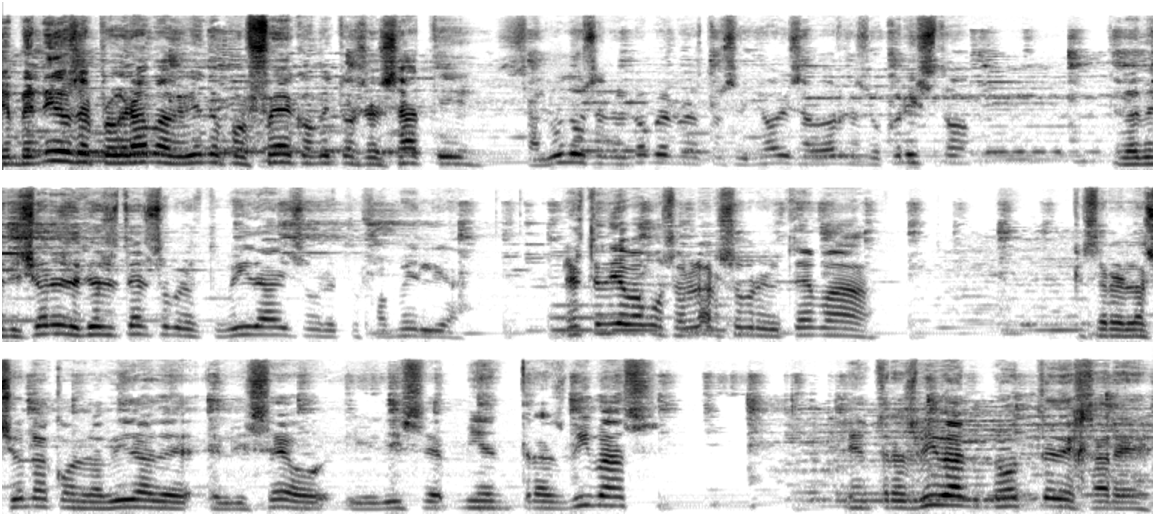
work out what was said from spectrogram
Bienvenidos al programa Viviendo por Fe con Víctor Cersati. Saludos en el nombre de nuestro Señor y Salvador Jesucristo. Que las bendiciones de Dios estén sobre tu vida y sobre tu familia. En este día vamos a hablar sobre el tema que se relaciona con la vida de Eliseo y dice, mientras vivas, mientras vivas no te dejaré.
